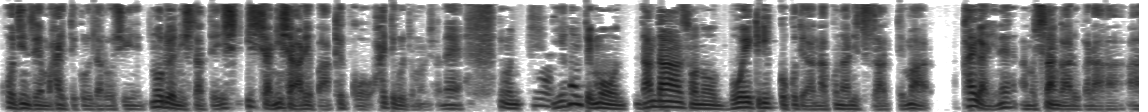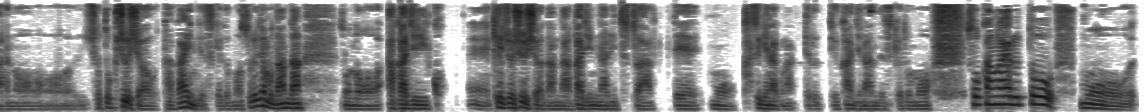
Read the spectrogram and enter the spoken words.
法人税も入ってくるだろうし、ノルウェーにしたって1社2社あれば結構入ってくると思うんですよね。でも、日本ってもうだんだんその貿易立国ではなくなりつつあって、まあ、海外にね、あの資産があるから、あの、所得収支は高いんですけども、それでもだんだん、その赤字、えー経常収支はだんだん赤字になりつつあって、もう稼げなくなってるっていう感じなんですけども、そう考えると、もう、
